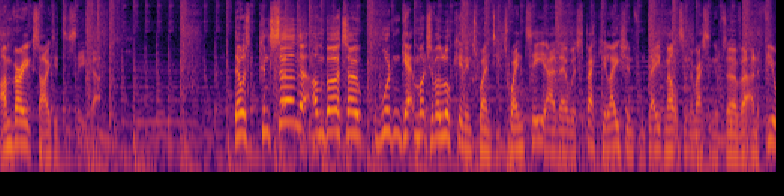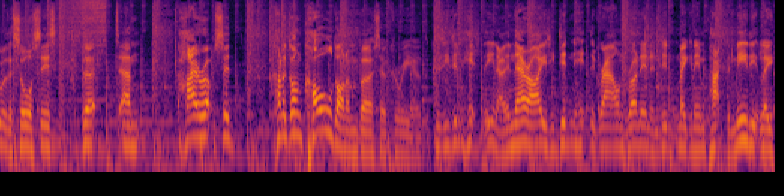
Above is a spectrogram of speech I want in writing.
I'm very excited to see that. There was concern that Humberto wouldn't get much of a look in in 2020. Uh, there was speculation from Dave Meltzer, the Wrestling Observer, and a few other sources that um, higher ups had kind of gone cold on Humberto Carrillo because he didn't hit, you know, in their eyes, he didn't hit the ground running and didn't make an impact immediately.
